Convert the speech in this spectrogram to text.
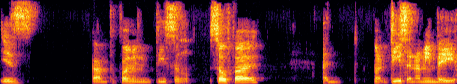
is um, performing decent so far. Uh, decent. I mean, they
